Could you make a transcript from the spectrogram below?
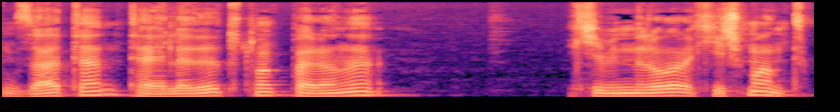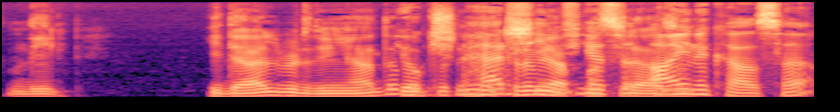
Zaten TL'de tutmak paranı 2000 lira olarak hiç mantıklı değil. İdeal bir dünyada Yok, bu kişinin her yatırım şeyin yapması fiyatı lazım. aynı kalsa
